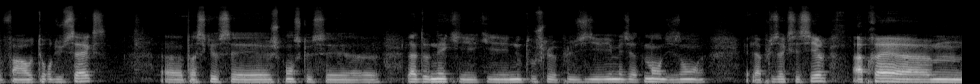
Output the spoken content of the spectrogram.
enfin autour du sexe. parce que je pense que c'est la donnée qui, qui nous touche le plus immédiatement, disons, la plus accessible. Après, euh,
